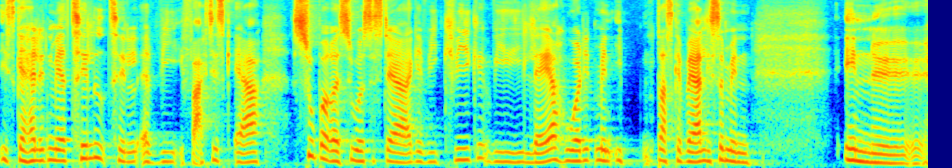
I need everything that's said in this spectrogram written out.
I skal have lidt mere tillid til, at vi faktisk er super ressourcestærke, vi er kvikke, vi lærer hurtigt, men I, der skal være ligesom en, en øh,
